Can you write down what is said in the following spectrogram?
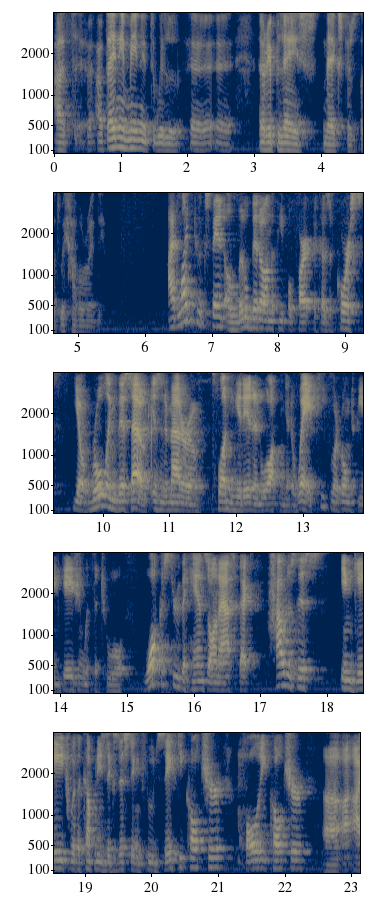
At, at any minute will uh, uh, replace the experts that we have already. I'd like to expand a little bit on the people part because, of course, you know, rolling this out isn't a matter of plugging it in and walking it away. People are going to be engaging with the tool. Walk us through the hands-on aspect. How does this engage with a company's existing food safety culture, quality culture? Uh, I, I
